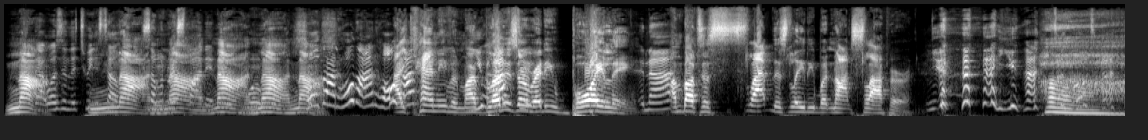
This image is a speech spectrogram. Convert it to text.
Nah. that wasn't the tweet itself. Nah, Someone nah, responded. nah, Whoa, nah, whoa. nah. Hold on, hold on, hold on. I can't even. My You blood is to. already boiling. Nah. I'm about to slap this lady, but not slap her. you have to You,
